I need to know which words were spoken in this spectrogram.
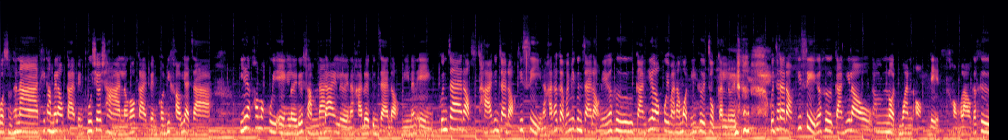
บทสนทนาที่ทำให้เรากลายเป็นผู้เชี่ยวชาญ แล้วก็กลายเป็นคนที่เขาอยากจะ เรียกเข้ามาคุยเองเลยด้วยซ้ำได้เลยนะคะ โดยกุญแจดอกนี้นั่นเอง กุญแจดอกสุดท้ายกุญแจดอกที่4นะคะถ้าเกิดไม่มีกุญแจดอกนี้ก็คือ การที่เราคุยมาทั้งหมดนี่คือจบกันเลยนะกุญแจดอกที่ 4 ก็คือการที่เรากำหนดวันออกเดทของเราก็คือ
